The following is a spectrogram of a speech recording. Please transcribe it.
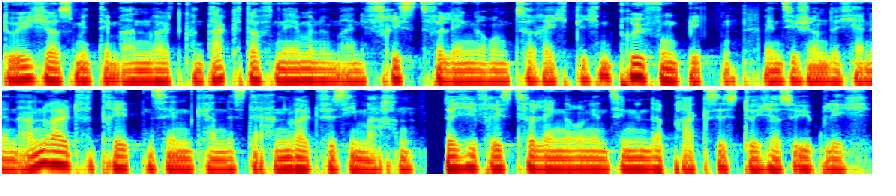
durchaus mit dem Anwalt Kontakt aufnehmen und eine Fristverlängerung zur rechtlichen Prüfung bitten. Wenn Sie schon durch einen Anwalt vertreten sind, kann es der Anwalt für Sie machen. Solche Fristverlängerungen sind in der Praxis durchaus üblich.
